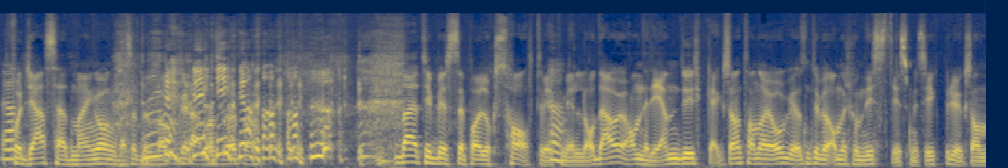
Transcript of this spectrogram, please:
Ja. for jazzhead med en gang. Bare sitter og vagler. Det er typisk paradoksalt virkemiddel, og det er jo han rendyrker. ikke sant? Han har jo òg sånn type anakronistisk musikkbruk. Sånn,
